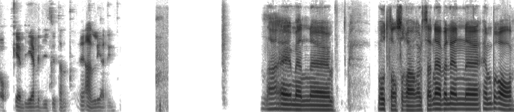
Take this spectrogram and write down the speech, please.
och eh, bege mig dit utan eh, anledning. Nej, men eh, motståndsrörelsen är väl en, eh, en bra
